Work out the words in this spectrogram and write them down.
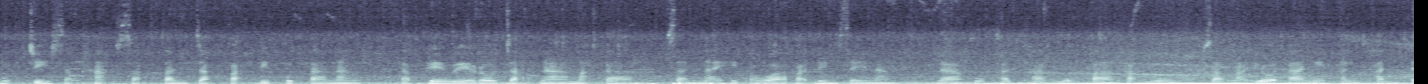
มุจีสหะสัตันจะปะริพุตตานังกัเพเวโรจะนามะกา สันนหิตวาปะลินเสนังลาหุพัทธะมุปาคะมูสัมโยธานิพันพันเต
